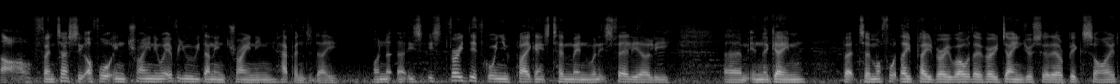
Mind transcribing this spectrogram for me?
Oh, fantastic. I thought in training, everything we've done in training happened today. On, uh, it's, it's very difficult when you play against 10 men when it's fairly early um, in the game. But um, I thought they played very well. They're very dangerous, so they're a big side.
